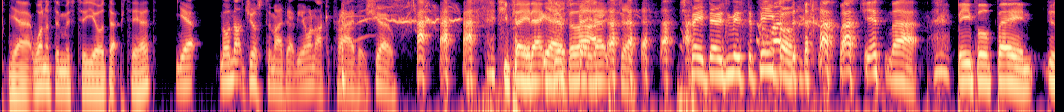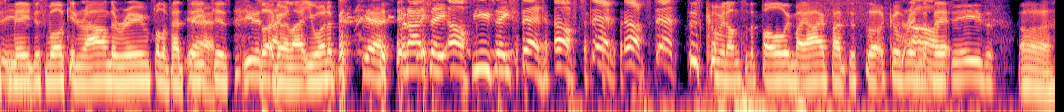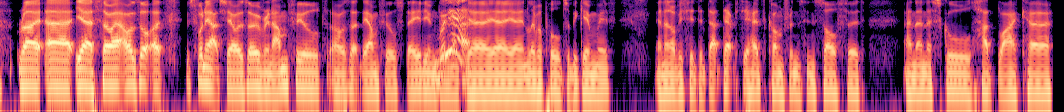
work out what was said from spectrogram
Yeah, one of them was to your deputy head. Yeah. Well, not just to my deputy. I want like a private show. She paid extra yeah, for she that. paid extra. She paid those Mr. P bucks. Imagine that. People paying. Just me just walking around the room full of head Yeah. teachers. You just sort of going like, you want to be Yeah. When I say off, you say stead. Off, stead, off, stead. just coming onto the pole with my iPad just sort of covering oh, the bit. Jesus. Oh, right. Uh, yeah. So I, I was. Uh, it was funny actually. I was over in Anfield. I was at the Anfield Stadium. Well, yeah. yeah, yeah, yeah, in Liverpool to begin with, and then obviously did that deputy heads conference in Salford, and then a school had like a. Uh,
